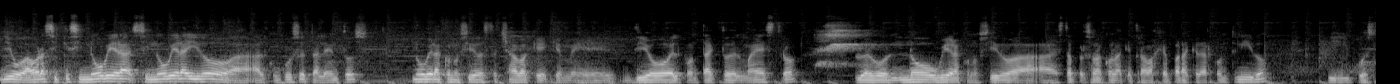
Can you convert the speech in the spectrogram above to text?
digo, ahora sí que si no hubiera, si no hubiera ido al concurso de talentos, no hubiera conocido a esta chava que, que, me dio el contacto del maestro, luego no hubiera conocido a, a, esta persona con la que trabajé para crear contenido y pues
